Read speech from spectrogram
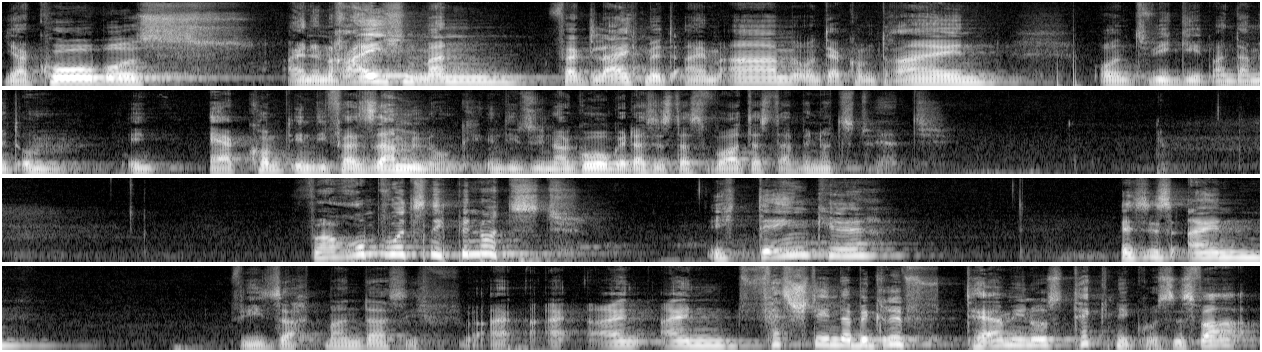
Jakobus einen reichen Mann vergleicht mit einem Armen und der kommt rein und wie geht man damit um? Er kommt in die Versammlung, in die Synagoge, das ist das Wort, das da benutzt wird. Warum wurde es nicht benutzt? Ich denke, es ist ein, wie sagt man das? Ich, ein, ein, feststehender Begriff, Terminus technicus. Es war,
